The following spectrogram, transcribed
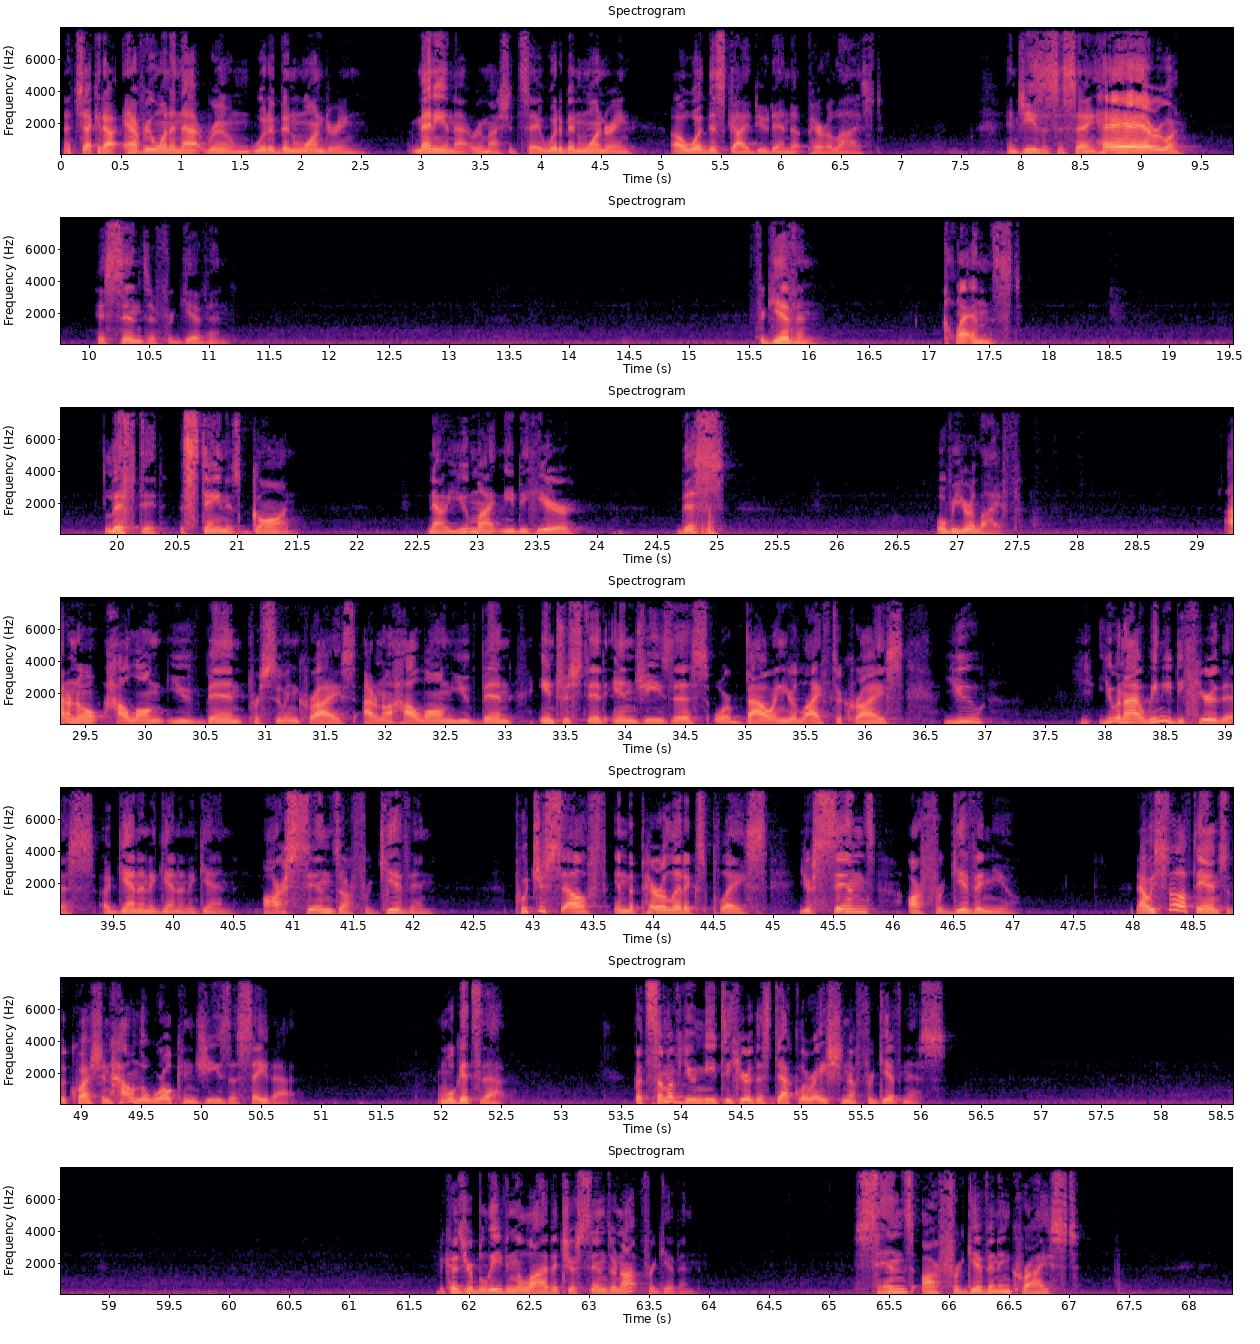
Now, check it out. Everyone in that room would have been wondering, many in that room, I should say, would have been wondering, uh, what'd this guy do to end up paralyzed? And Jesus is saying, hey, hey, everyone, his sins are forgiven. Forgiven, cleansed, lifted. The stain is gone. Now you might need to hear this over your life. I don't know how long you've been pursuing Christ. I don't know how long you've been interested in Jesus or bowing your life to Christ. You, you and I, we need to hear this again and again and again. Our sins are forgiven. Put yourself in the paralytic's place. Your sins are forgiven you. Now, we still have to answer the question how in the world can Jesus say that? And we'll get to that. But some of you need to hear this declaration of forgiveness. because you're believing the lie that your sins are not forgiven. Sins are forgiven in Christ.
